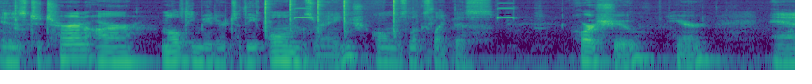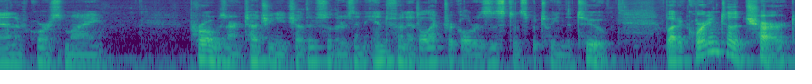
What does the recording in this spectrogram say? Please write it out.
is to turn our multimeter to the ohms range. Ohms looks like this horseshoe here. And of course my probes aren't touching each other, so there's an infinite electrical resistance between the two. But according to the chart,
